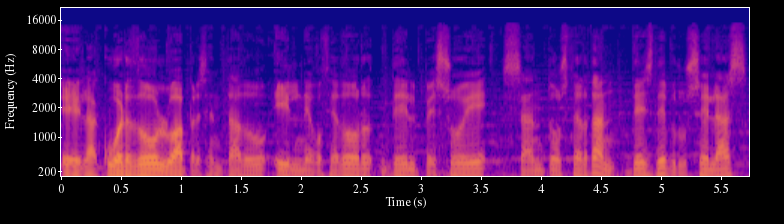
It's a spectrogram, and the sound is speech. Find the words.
El acuerdo lo ha presentado el negociador del PSOE, Santos Cerdán. Desde Bruselas,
